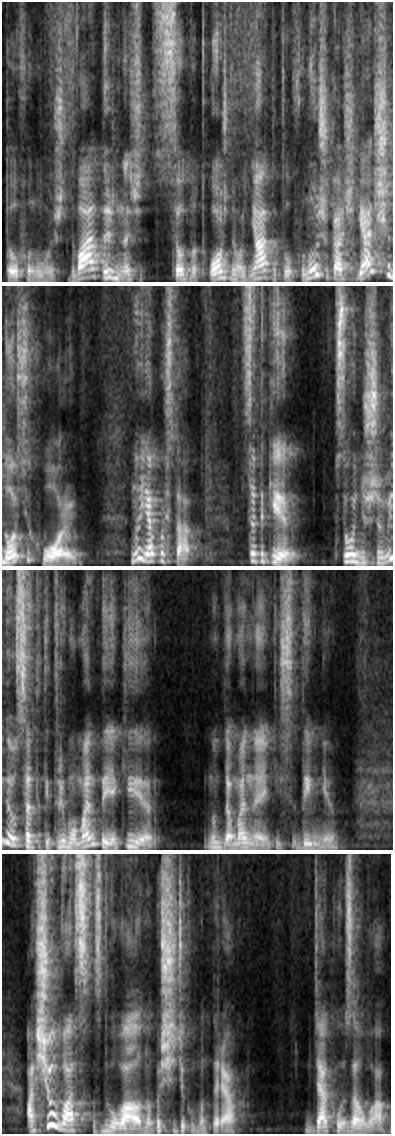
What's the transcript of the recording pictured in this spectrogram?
телефонуєш. Два тижні, значить, все одно кожного дня ти телефонуєш і кажеш, я ще досі хворий. Ну, якось так. Це таки в сьогоднішньому відео все таки три моменти, які ну, для мене якісь дивні. А що вас здивувало? Напишіть у коментарях. Дякую за увагу.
